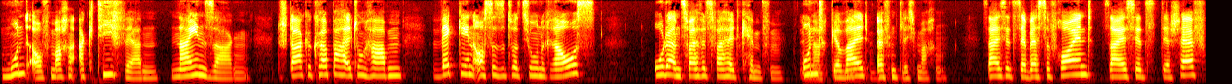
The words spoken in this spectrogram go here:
Mund aufmachen, aktiv werden, Nein sagen, eine starke Körperhaltung haben, weggehen aus der Situation raus oder im Zweifelsfall halt kämpfen und Gewalt öffentlich machen. Sei es jetzt der beste Freund, sei es jetzt der Chef,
